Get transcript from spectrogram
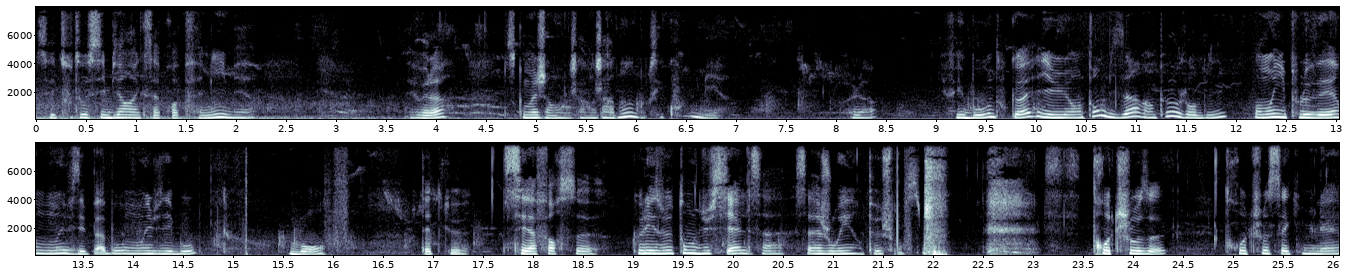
c'est tout aussi bien avec sa propre famille, mais, mais voilà. Parce que moi j'ai un, un, jardin, donc c'est cool, mais voilà. Il fait beau en tout cas. Il y a eu un temps bizarre un peu aujourd'hui. Un moment il pleuvait, un moment il faisait pas beau, un moment il faisait beau. Bon, peut-être que c'est à force que les œufs tombent du ciel, ça, ça a joué un peu, je pense. trop de choses, trop de choses s'accumulaient.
